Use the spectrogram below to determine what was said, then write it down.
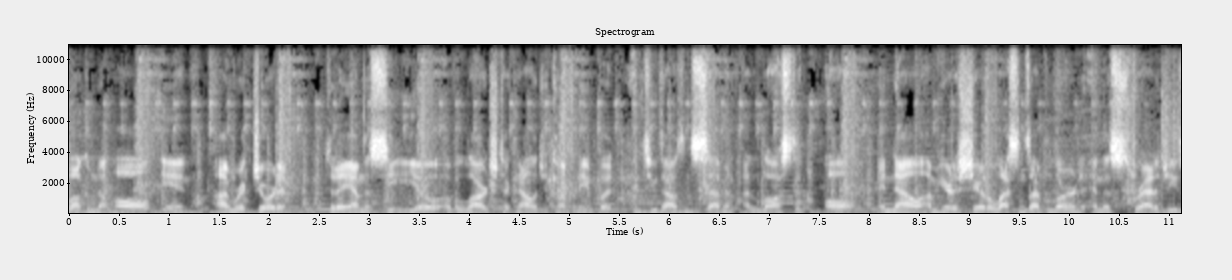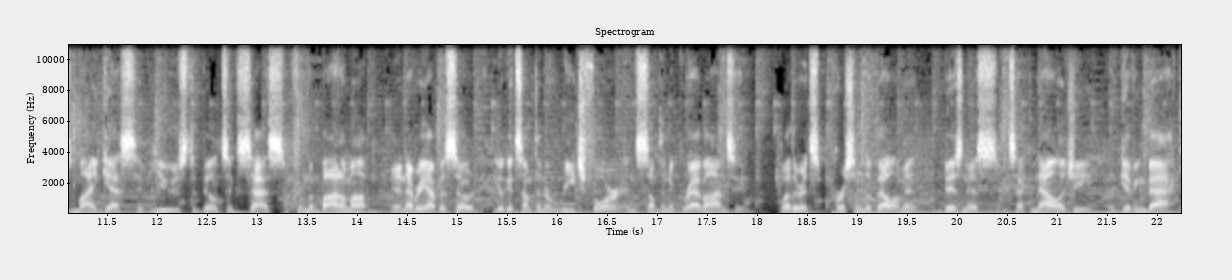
Welcome to All In. I'm Rick Jordan. Today I'm the CEO of a large technology company, but in 2007 I lost it all. And now I'm here to share the lessons I've learned and the strategies my guests have used to build success from the bottom up. And in every episode, you'll get something to reach for and something to grab onto, whether it's personal development, business, technology, or giving back.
